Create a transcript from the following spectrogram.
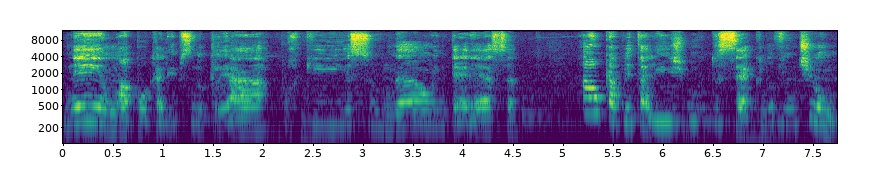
nem um apocalipse nuclear, porque isso não interessa ao capitalismo do século XXI.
